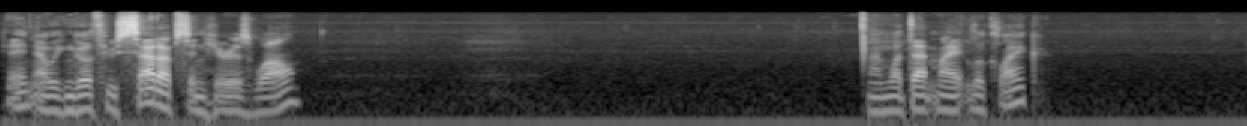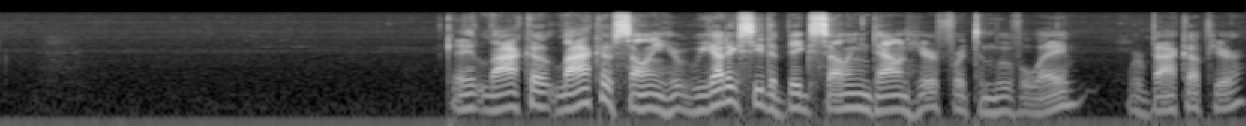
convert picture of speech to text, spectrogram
okay now we can go through setups in here as well and what that might look like. Okay, lack of lack of selling here. We got to see the big selling down here for it to move away. We're back up here.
